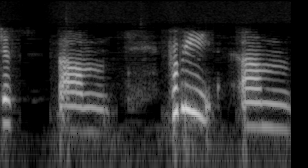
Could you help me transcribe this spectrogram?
just um, probably um,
